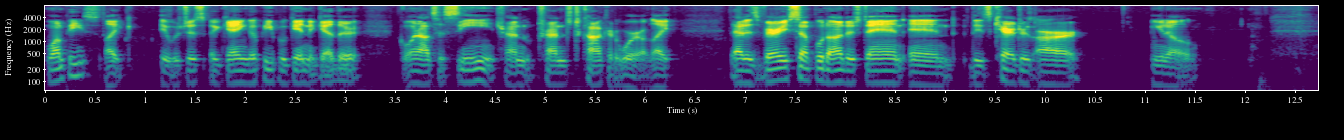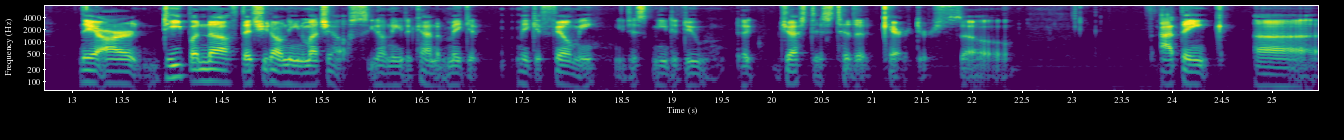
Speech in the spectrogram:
One Piece. Like it was just a gang of people getting together, going out to sea, trying trying to conquer the world. Like that is very simple to understand, and these characters are, you know, they are deep enough that you don't need much else. You don't need to kind of make it make it filmy. You just need to do justice to the characters. So I think uh,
